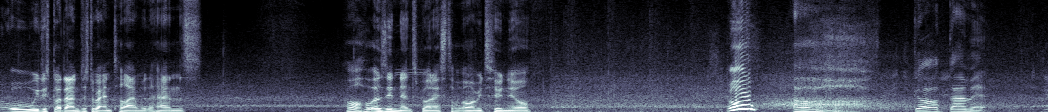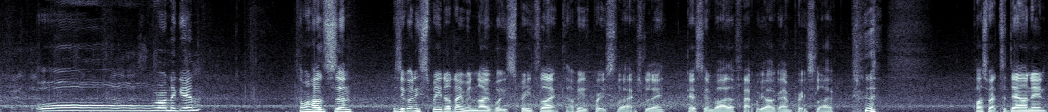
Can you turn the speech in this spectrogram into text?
Oh, we just got down just about in time with the hands. Oh, I thought it was in then, to be honest. I thought it might be 2-0. Oh! Oh! God damn it. Oh, run again. Come on, Hudson. Has he got any speed? I don't even know what his speed's like. I think he's pretty slow, actually. Guessing by the fact we are going pretty slow. Pass back to Downing.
